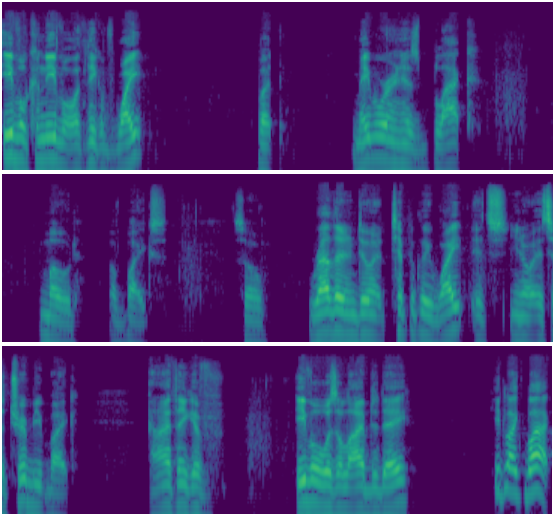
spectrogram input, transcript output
Evel Knievel, I think of white, but maybe we're in his black mode of bikes. So rather than doing it typically white, it's, you know, it's a tribute bike. And I think if Evel was alive today, he'd like black.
